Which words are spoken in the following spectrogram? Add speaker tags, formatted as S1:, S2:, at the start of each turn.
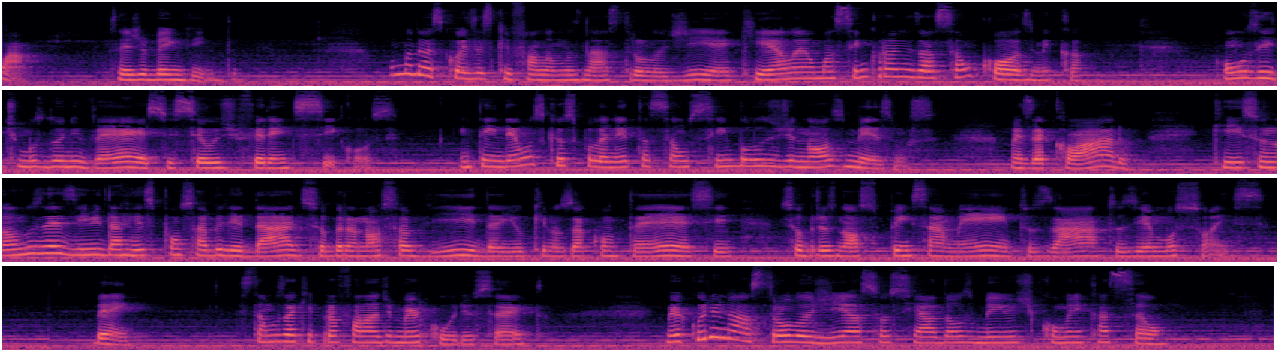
S1: Olá, seja bem-vindo. Uma das coisas que falamos na astrologia é que ela é uma sincronização cósmica com os ritmos do universo e seus diferentes ciclos. Entendemos que os planetas são símbolos de nós mesmos, mas é claro que isso não nos exime da responsabilidade sobre a nossa vida e o que nos acontece, sobre os nossos pensamentos, atos e emoções. Bem, estamos aqui para falar de Mercúrio, certo? Mercúrio na astrologia é associado aos meios de comunicação.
